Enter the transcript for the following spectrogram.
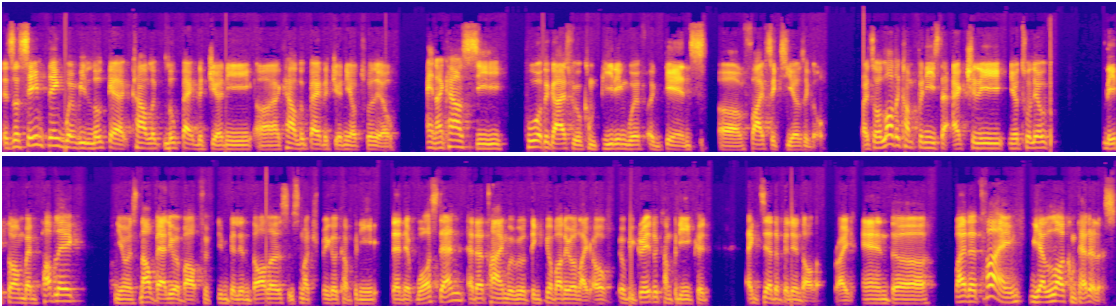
It's the same thing when we look at kind of look, look back the journey. Uh, I kind of look back the journey of Twilio, and I kind of see who are the guys we were competing with against uh, five, six years ago, right? So a lot of companies that actually, you know, Twilio later on went public. You know, it's now valued about $15 billion. It's a much bigger company than it was then. At that time, when we were thinking about it, we were like, oh, it would be great if the company could exit a billion dollar, right? And uh, by that time, we had a lot of competitors,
